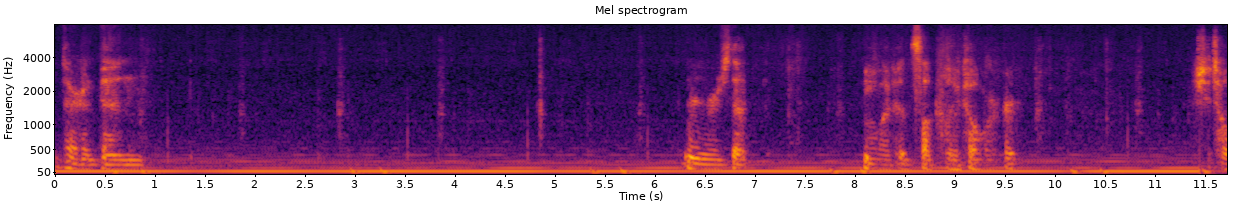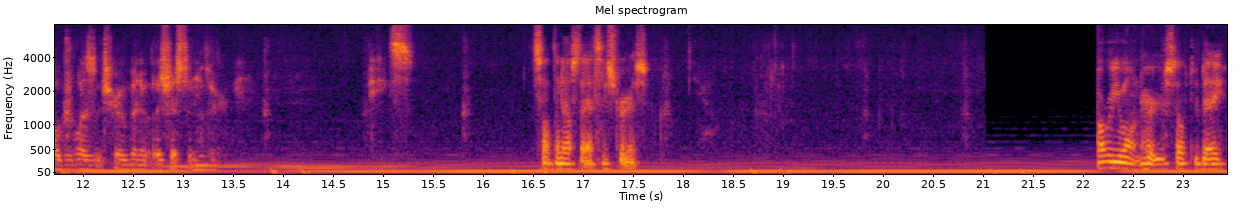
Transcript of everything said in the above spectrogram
there had been rumors that my wife had slept with a coworker. She told me it wasn't true, but it was just another Something else to add some stress. Why were you wanting to hurt yourself today?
